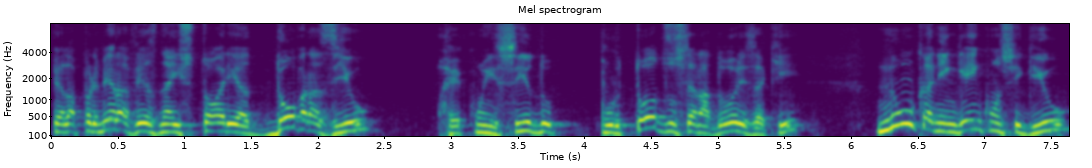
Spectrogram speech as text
pela primeira vez na história do Brasil, reconhecido por todos os senadores aqui, nunca ninguém conseguiu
